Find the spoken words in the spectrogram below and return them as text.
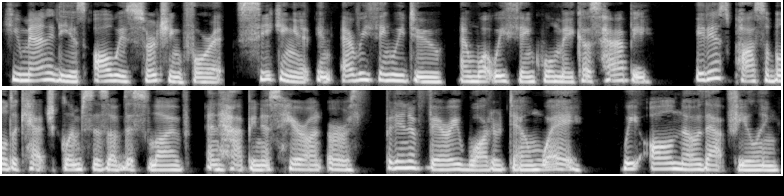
Humanity is always searching for it, seeking it in everything we do and what we think will make us happy. It is possible to catch glimpses of this love and happiness here on earth, but in a very watered down way. We all know that feeling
